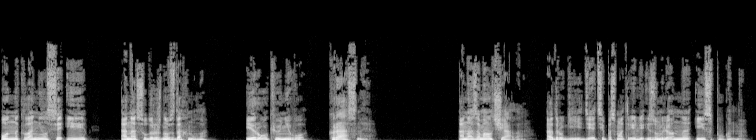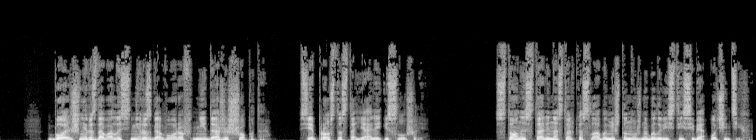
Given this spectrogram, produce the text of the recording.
Он наклонился и...» Она судорожно вздохнула. «И руки у него красные». Она замолчала, а другие дети посмотрели изумленно и испуганно. Больше не раздавалось ни разговоров, ни даже шепота. Все просто стояли и слушали. Стоны стали настолько слабыми, что нужно было вести себя очень тихо.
